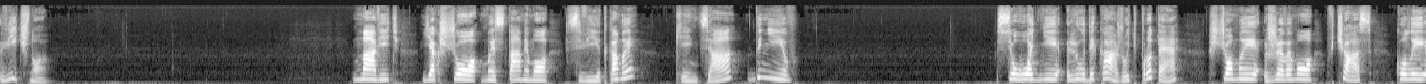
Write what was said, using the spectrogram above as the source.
вічно. Навіть якщо ми станемо свідками кінця днів. Сьогодні люди кажуть про те, що ми живемо в час, коли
